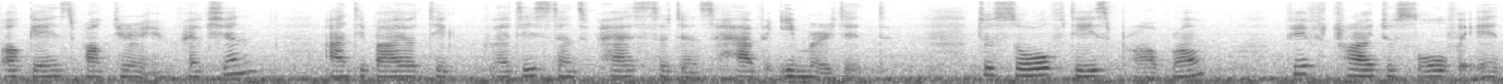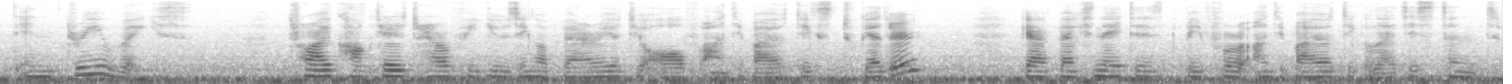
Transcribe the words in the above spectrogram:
against bacterial infection, antibiotic resistant pathogens have emerged. To solve this problem, we've tried to solve it in three ways. Try cocktail therapy using a variety of antibiotics together get vaccinated before antibiotic-resistant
